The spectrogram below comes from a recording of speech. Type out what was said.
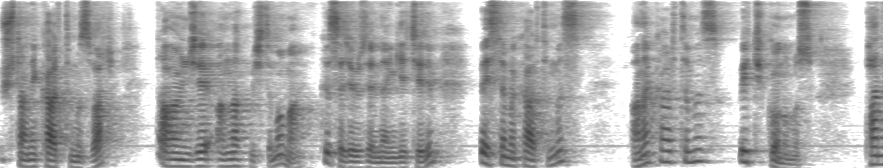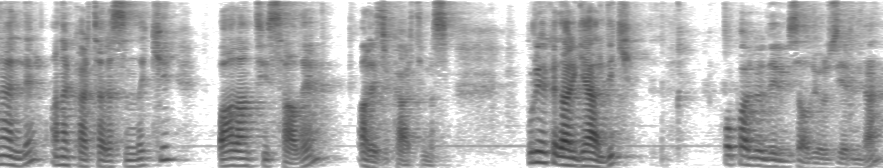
3 tane kartımız var. Daha önce anlatmıştım ama kısaca üzerinden geçelim. Besleme kartımız, anakartımız ve tikonumuz. Panelle anakart arasındaki bağlantıyı sağlayan aracı kartımız. Buraya kadar geldik. Hoparlörlerimizi alıyoruz yerinden.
